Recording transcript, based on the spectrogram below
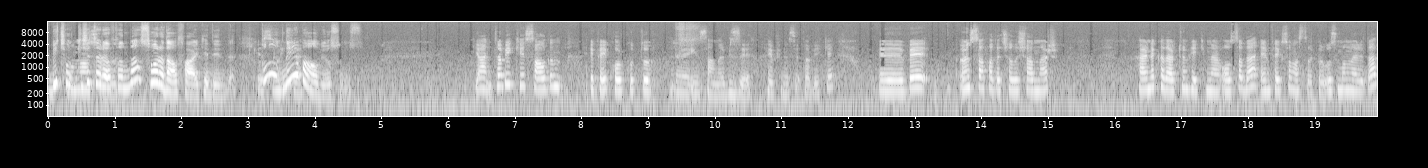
birçok kişi sonra. tarafından sonradan fark edildi. Bunu Kesinlikle. neye bağlıyorsunuz? Yani tabii ki salgın epey korkuttu e, insanları, bizi, hepimizi tabii ki. E, ve ön safhada çalışanlar her ne kadar tüm hekimler olsa da enfeksiyon hastalıkları uzmanları da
